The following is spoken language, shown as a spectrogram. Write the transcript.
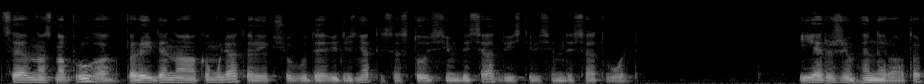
Це в нас напруга перейде на акумулятор, якщо буде відрізнятися 170-280 вольт. Є режим генератор,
